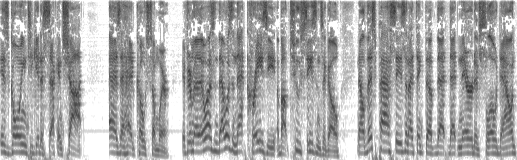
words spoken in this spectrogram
is going to get a second shot as a head coach somewhere. If you remember, that wasn't that wasn't that crazy about two seasons ago. Now this past season, I think the, that that narrative slowed down,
